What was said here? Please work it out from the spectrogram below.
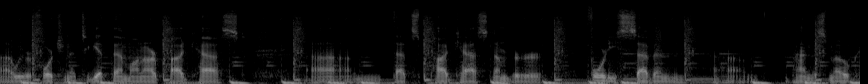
Uh, we were fortunate to get them on our podcast. Um, that's podcast number 47, um, Behind the Smoke.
